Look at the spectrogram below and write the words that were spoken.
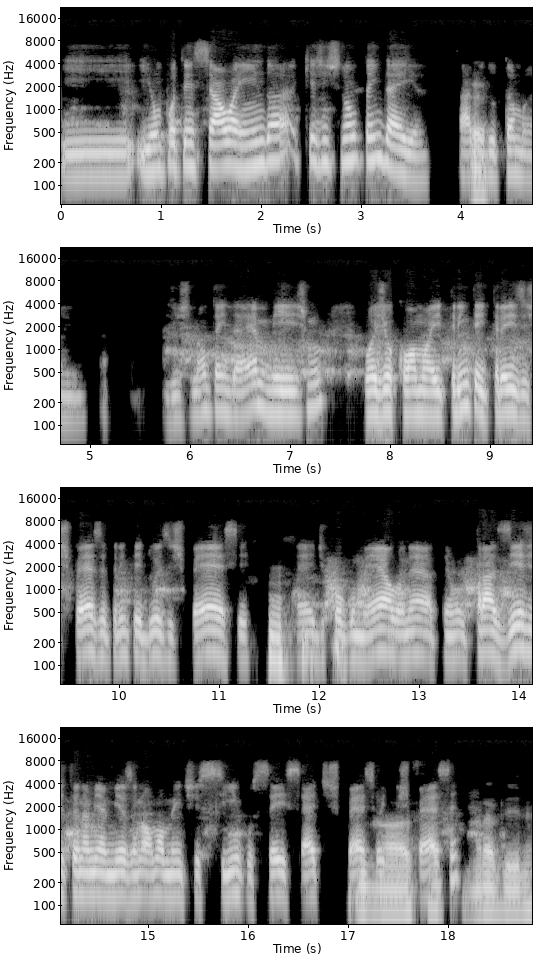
E, e um potencial ainda que a gente não tem ideia, sabe? É. Do tamanho. A gente não tem ideia mesmo Hoje eu como aí 33 espécies, 32 espécies é, de cogumelo, né? Tenho o prazer de ter na minha mesa normalmente 5, 6, 7 espécies, Nossa, 8 espécies. Maravilha.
